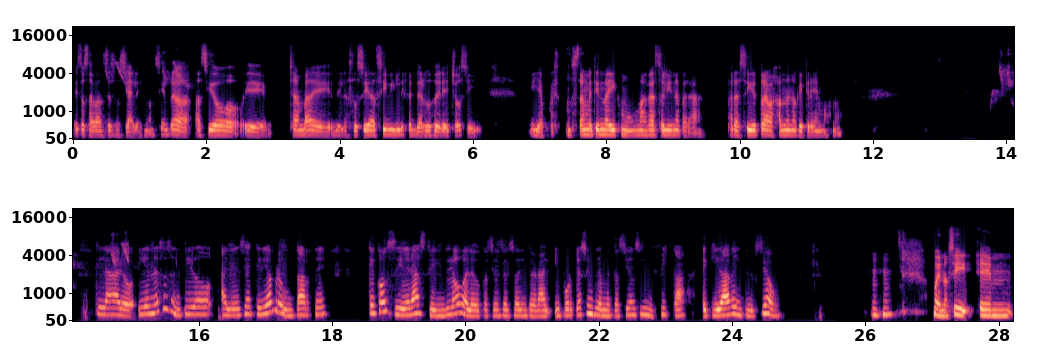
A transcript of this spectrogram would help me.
estos avances sociales, ¿no? Siempre ha, sido eh, chamba de, de, la sociedad civil defender sus derechos y, y, ya pues nos están metiendo ahí como más gasolina para, para seguir trabajando en lo que creemos, ¿no? Claro, y en ese sentido, Alesia, quería preguntarte ¿Qué consideras que engloba la educación sexual integral y por qué su implementación significa equidad e inclusión? Bueno, sí, em,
